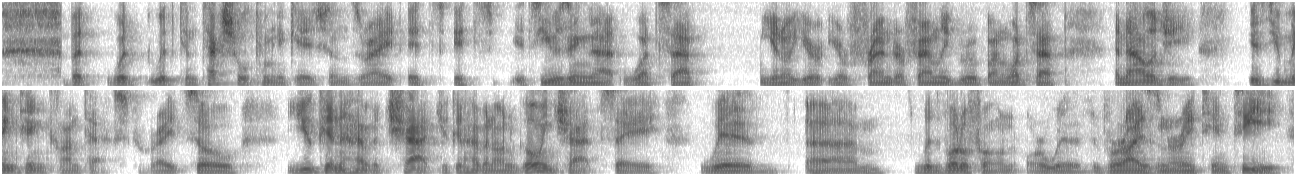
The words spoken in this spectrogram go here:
But with, with contextual communications, right, it's, it's, it's using that WhatsApp, you know, your, your friend or family group on WhatsApp analogy is you maintain context, right? So you can have a chat, you can have an ongoing chat, say, with, um, with Vodafone or with Verizon or AT&T,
